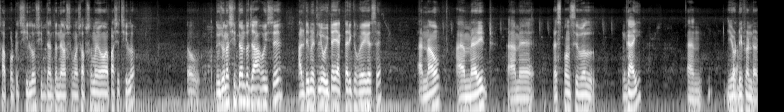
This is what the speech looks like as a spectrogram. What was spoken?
সাপোর্টে ছিল সিদ্ধান্ত নেওয়ার সময় সবসময় আমার পাশে ছিল। তো দুজনের সিদ্ধান্ত যা হয়েছে আলটিমেটলি ওইটাই এক তারিখে হয়ে গেছে। আর now I am married I am a responsible guy and your defender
